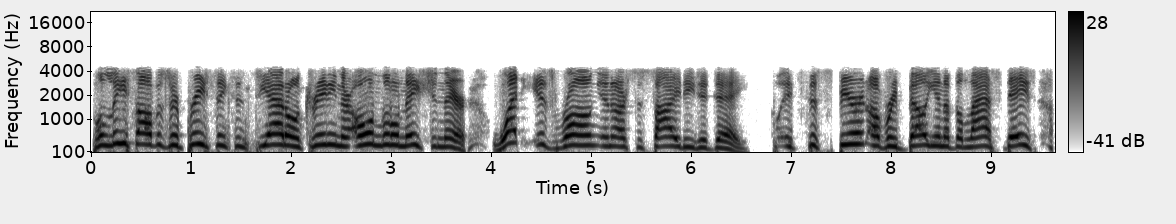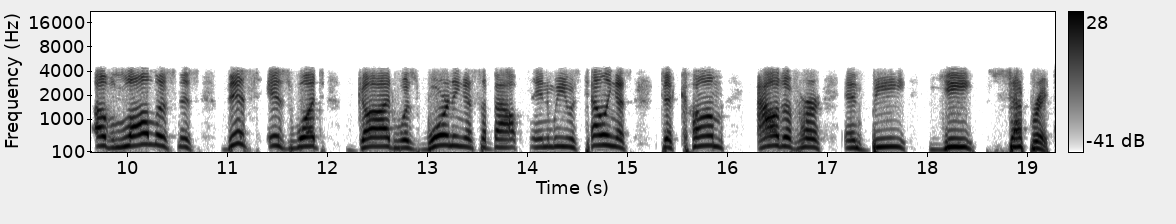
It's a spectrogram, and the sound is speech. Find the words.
police officer precincts in Seattle and creating their own little nation there. What is wrong in our society today? It's the spirit of rebellion of the last days, of lawlessness. This is what God was warning us about, and He was telling us to come out of her and be ye separate.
